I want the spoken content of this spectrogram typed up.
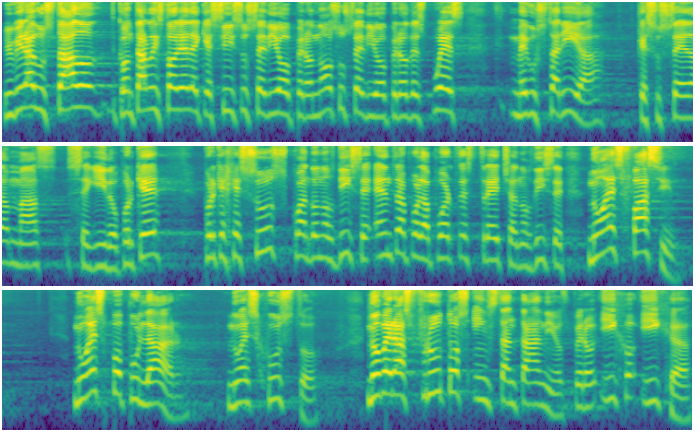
Me hubiera gustado contar la historia de que sí sucedió, pero no sucedió, pero después me gustaría que suceda más seguido. ¿Por qué? Porque Jesús cuando nos dice, entra por la puerta estrecha, nos dice, no es fácil, no es popular, no es justo. No verás frutos instantáneos, pero hijo, hija,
